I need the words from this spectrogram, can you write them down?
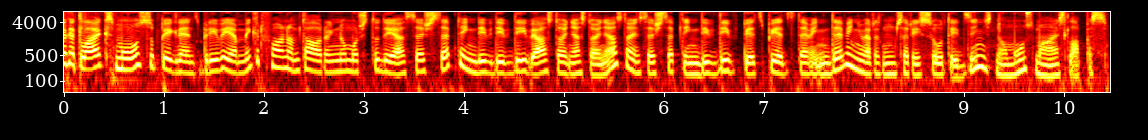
Tagad laiks mūsu piekdienas brīvajam mikrofonam. Tālruņa numurs studijā 6722, 888, 672, 559, varat mums arī sūtīt ziņas no mūsu mājaslapas.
